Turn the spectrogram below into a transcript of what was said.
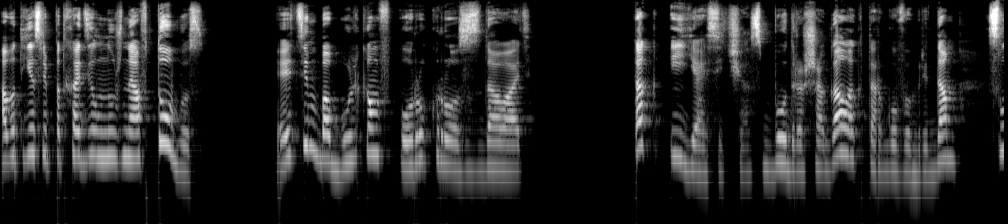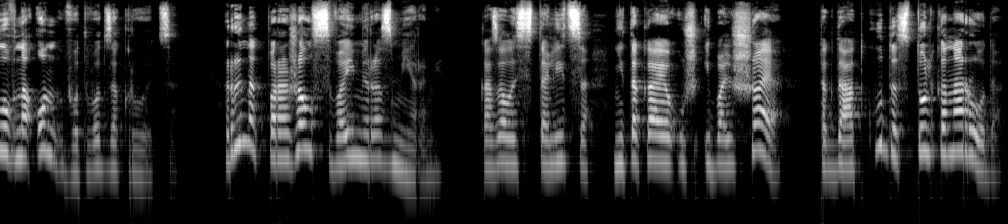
а вот если подходил нужный автобус, этим бабулькам впору кросс сдавать. Так и я сейчас бодро шагала к торговым рядам, словно он вот-вот закроется. Рынок поражал своими размерами. Казалось, столица не такая уж и большая, тогда откуда столько народа?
